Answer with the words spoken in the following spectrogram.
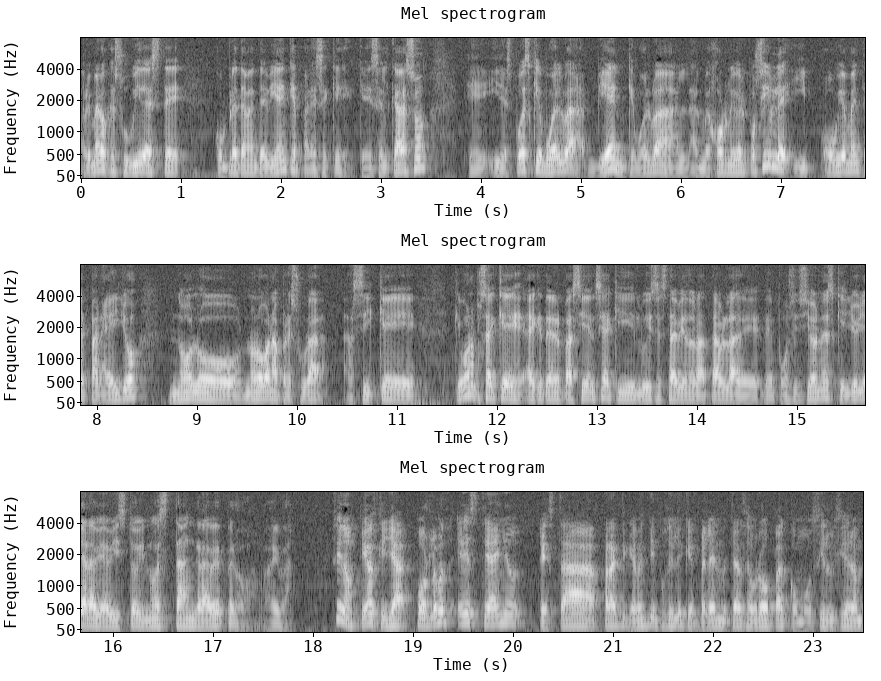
primero que su vida esté completamente bien, que parece que, es el caso, eh, y después que vuelva bien, que vuelva al, mejor nivel posible, y obviamente para ello no lo, no lo van a apresurar. Así que, que bueno, pues hay que, hay que tener paciencia. Aquí Luis está viendo la tabla de, posiciones, que yo ya la había visto y no es tan grave, pero ahí va. Sí, no, digamos que ya, por lo menos este año está prácticamente imposible que peleen meterse a Europa como si lo hicieron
